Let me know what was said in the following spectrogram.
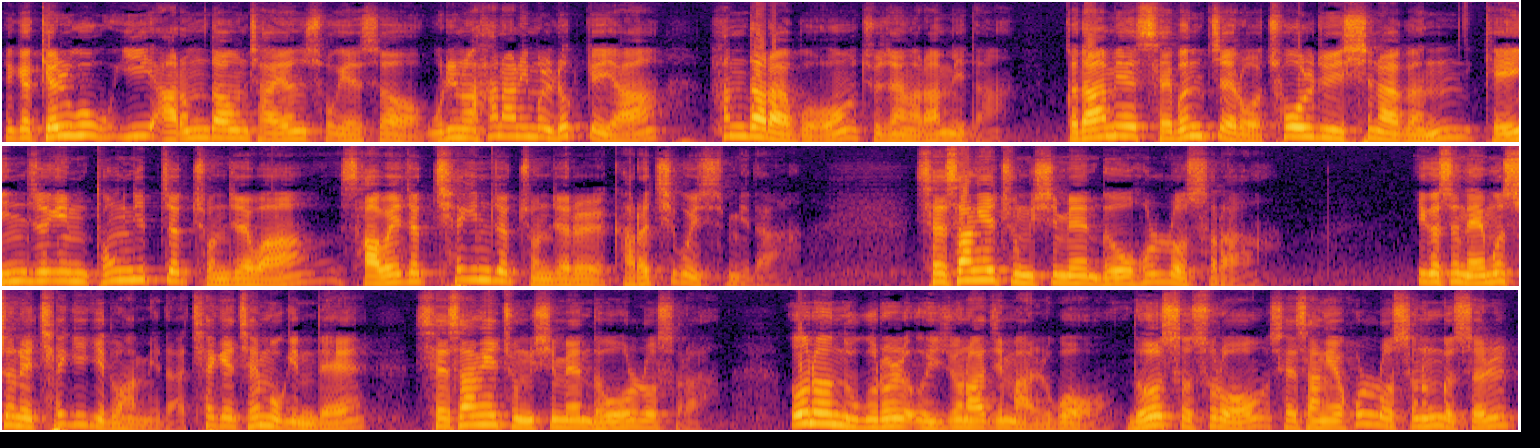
그러니까 결국 이 아름다운 자연 속에서 우리는 하나님을 느껴야 한다라고 주장을 합니다. 그 다음에 세 번째로 초월주의 신학은 개인적인 독립적 존재와 사회적 책임적 존재를 가르치고 있습니다. 세상의 중심에 너 홀로 서라. 이것은 에머슨의 책이기도 합니다. 책의 제목인데 세상의 중심에 너 홀로 서라. 어느 누구를 의존하지 말고 너 스스로 세상에 홀로 서는 것을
